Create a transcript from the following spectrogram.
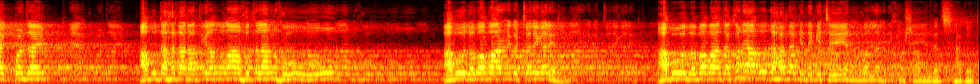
এক পর্যায়ে আবু দাহাদা রাজি আল্লাহ আবু লোবাবার নিকট চলে গেলেন। আবু লোবাবা যখন আবু দাহাদাকে দেখেছেন, বললেন খোশামদের স্বাগত।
